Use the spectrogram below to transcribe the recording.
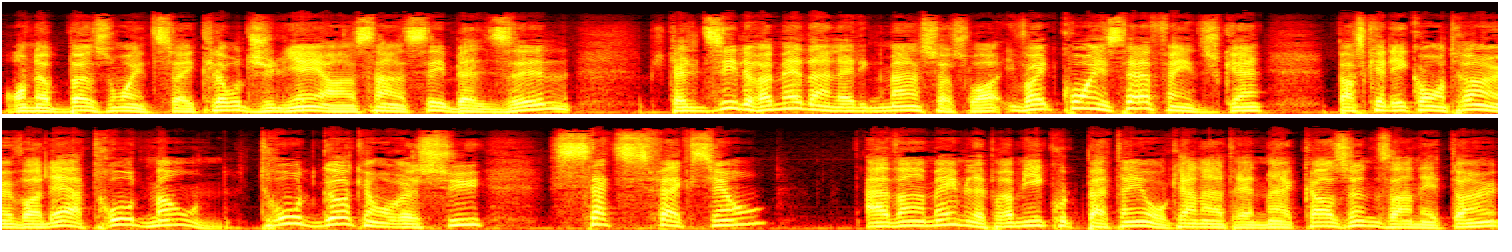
On a besoin de ça. Et Claude Julien a encensé Belzile. Je te le dis, il remet dans l'alignement ce soir. Il va être coincé à la fin du camp parce que les contrats ont un volet à trop de monde. Trop de gars qui ont reçu satisfaction avant même le premier coup de patin au camp d'entraînement. Cousins en est un.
